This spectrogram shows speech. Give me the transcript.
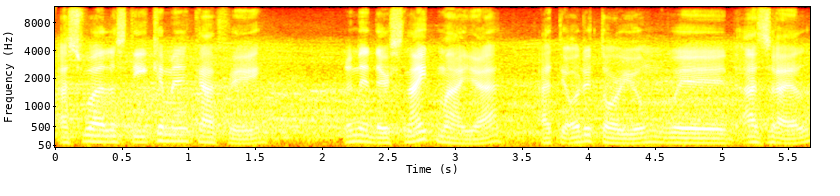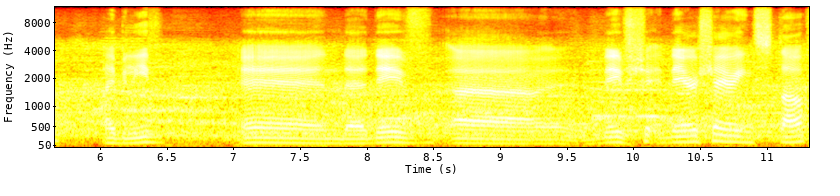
as well as the Ikemen Cafe, and then there's Night Maya at the auditorium with Azrael, I believe, and uh, they've uh, they've sh- they're sharing stuff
